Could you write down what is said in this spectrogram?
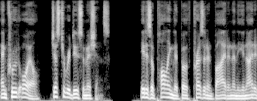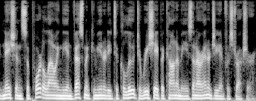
and crude oil, just to reduce emissions. It is appalling that both President Biden and the United Nations support allowing the investment community to collude to reshape economies and our energy infrastructure.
